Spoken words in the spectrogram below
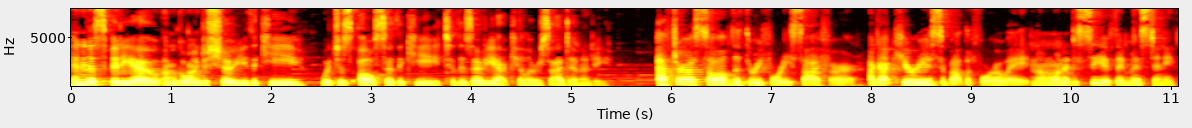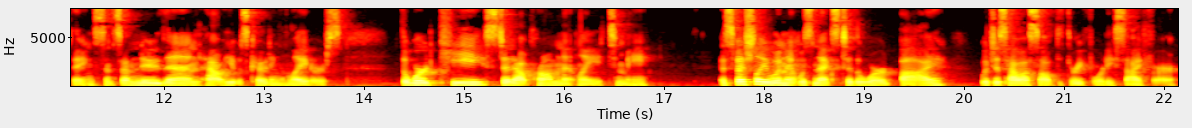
In this video, I'm going to show you the key, which is also the key to the Zodiac Killer's identity. After I solved the 340 cipher, I got curious about the 408 and I wanted to see if they missed anything since I knew then how he was coding in layers. The word key stood out prominently to me, especially when it was next to the word by, which is how I solved the 340 cipher.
